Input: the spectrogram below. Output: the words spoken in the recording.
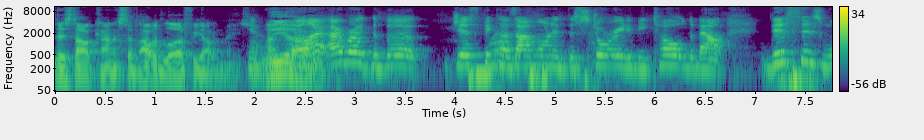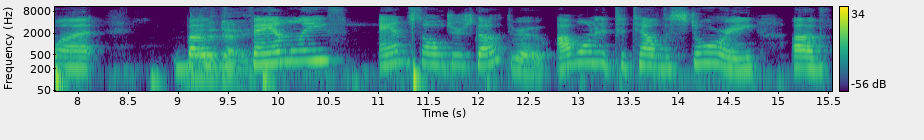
just all kind of stuff. I would love for y'all to meet. Yeah. We, uh, well, I, I wrote the book just because I wanted the story to be told about this is what both families and soldiers go through. I wanted to tell the story of,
